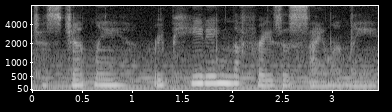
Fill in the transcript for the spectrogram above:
just gently repeating the phrases silently.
